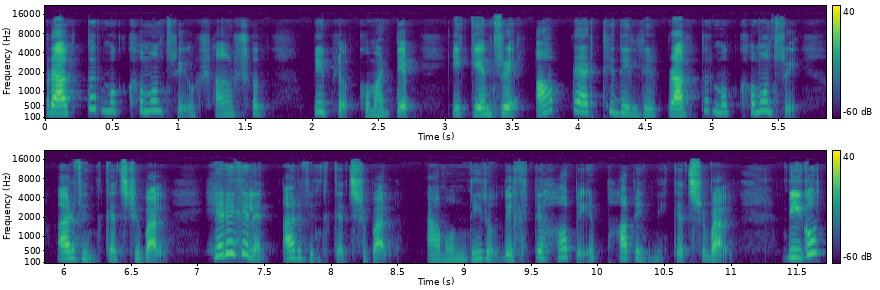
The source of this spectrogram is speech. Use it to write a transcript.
প্রাক্তন মুখ্যমন্ত্রী ও সাংসদ বিপ্লব কুমার দেব। এই কেন্দ্রে আপ প্রার্থী দিল্লির প্রাক্তন মুখ্যমন্ত্রী অরবিন্দ কেজরিওয়াল। হেরে গেলেন অরবিন্দ কেজরিওয়াল। এমন দিনও দেখতে হবে ভাবেননি কেজরিওয়াল। বিগত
